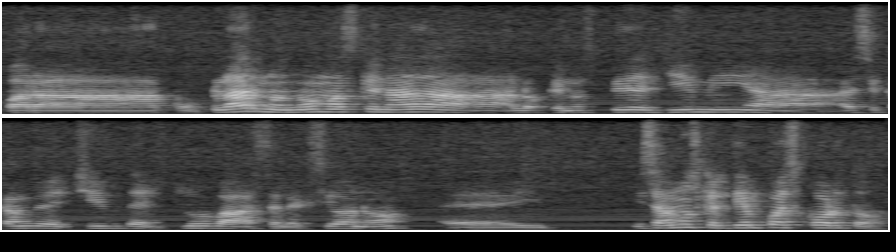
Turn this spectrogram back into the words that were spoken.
para acoplarnos, ¿no? Más que nada a, lo que nos pide Jimmy, a, ese cambio de chip del club a selección, ¿no? Eh, y, sabemos que el tiempo es corto,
